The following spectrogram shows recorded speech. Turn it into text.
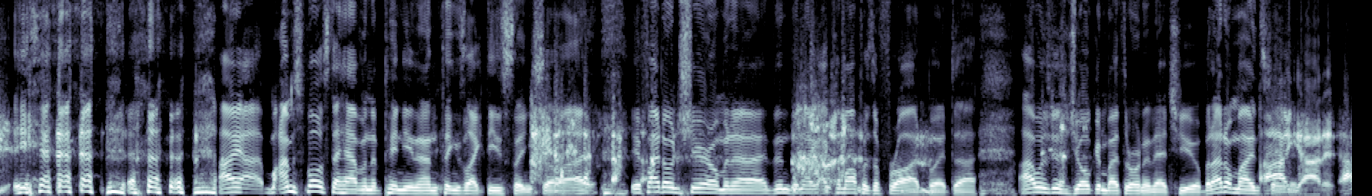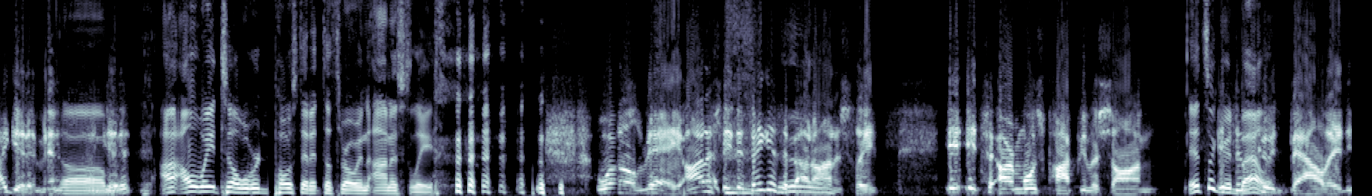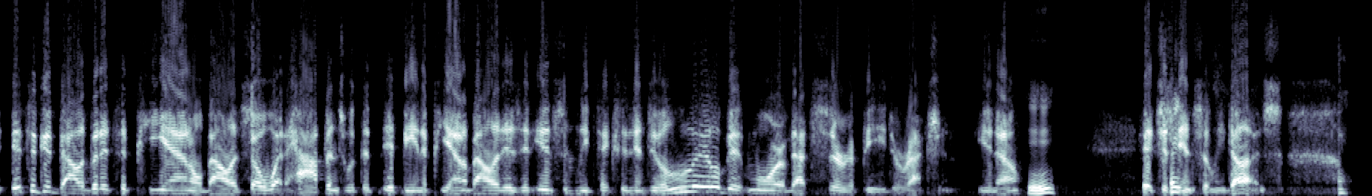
I uh, I'm supposed to have an opinion on things like these things, so I, if I don't share them, and uh, then then I, I come off as a fraud. But uh, I was just joking by throwing it at you. But I don't mind saying I it. got it. I get it, man. I Um, get it. I- I'll wait till we're posted it to throw in honestly. Well, hey, honestly, the thing is about honestly, it, it's our most popular song. It's a good it's a ballad. good ballad. It's a good ballad, but it's a piano ballad. So what happens with the, it being a piano ballad is it instantly takes it into a little bit more of that syrupy direction. You know, Mhm. it just instantly does.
